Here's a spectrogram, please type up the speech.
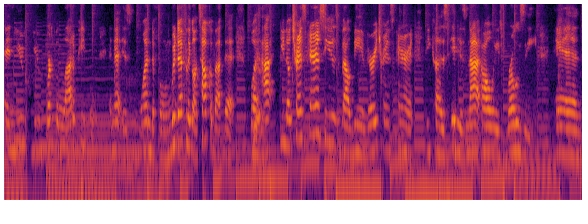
and you you worked with a lot of people, and that is wonderful. And we're definitely going to talk about that. But Yeah. I, you know, transparency is about being very transparent because it is not always rosy. And,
